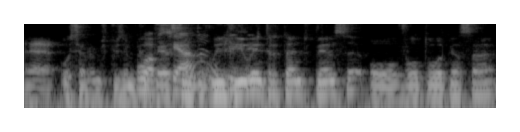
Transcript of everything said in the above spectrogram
Uh, ou sabemos, por exemplo, o que o PSD do Rui Rio, entretanto, pensa, ou voltou a pensar,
